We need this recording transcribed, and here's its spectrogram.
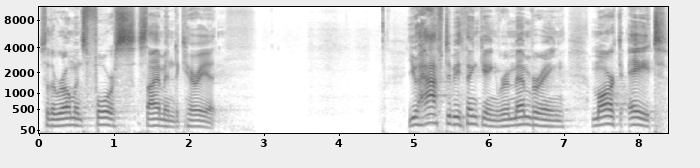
So the Romans force Simon to carry it. You have to be thinking, remembering Mark 8,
